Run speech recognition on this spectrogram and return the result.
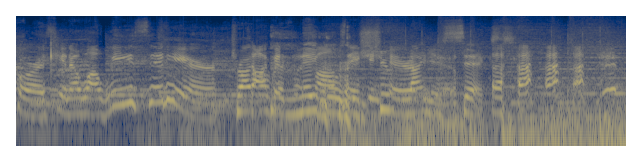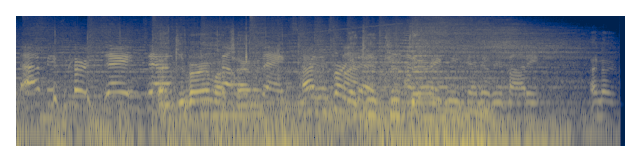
course. You know, while we sit here Drive talking over to football, Naples to taking shoot care of you. 96. Happy birthday, Jeff. Thank you very much, Fellas, Hannah. Thanks. Happy It was fun. birthday. Thank you, Have a great weekend, everybody. I know.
